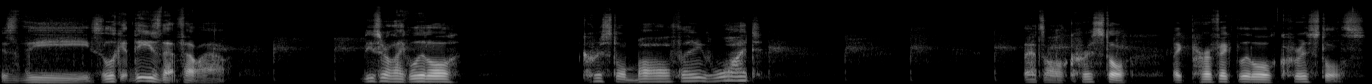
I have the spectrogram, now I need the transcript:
is these. Look at these that fell out. These are like little crystal ball things. What? That's all crystal. Like perfect little crystals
